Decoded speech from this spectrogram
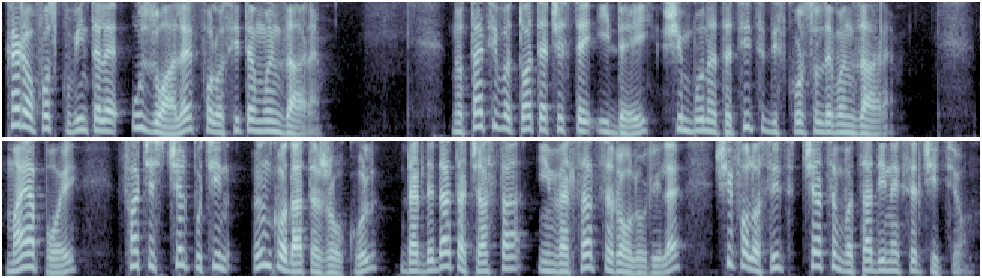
care au fost cuvintele uzuale folosite în vânzare. Notați-vă toate aceste idei și îmbunătățiți discursul de vânzare. Mai apoi, faceți cel puțin încă o dată jocul, dar de data aceasta inversați rolurile și folosiți ce ați învățat din exercițiu.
